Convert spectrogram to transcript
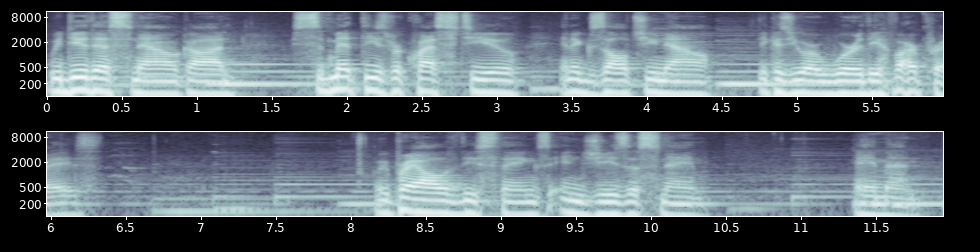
We do this now, God. Submit these requests to you and exalt you now because you are worthy of our praise. We pray all of these things in Jesus' name. Amen.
